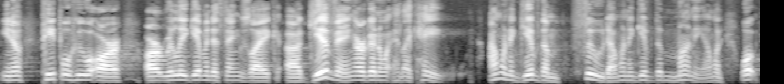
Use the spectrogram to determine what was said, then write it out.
you know people who are are really given to things like uh, giving are going to like hey i want to give them food. I want to give them money. I want well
